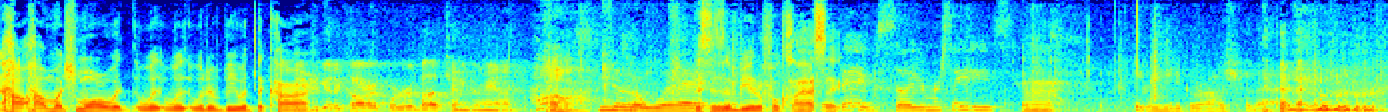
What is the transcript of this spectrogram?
How how much more would would, would, would it be with the You car? can get a car for about 10 grand. Oh, No way. this is a beautiful Hey classic. babe, sell your Mercedes. Uh, I think we need a garage for that.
